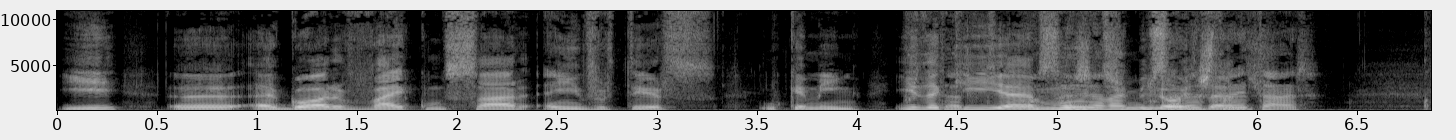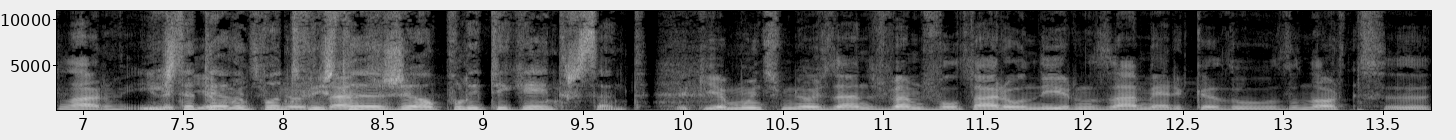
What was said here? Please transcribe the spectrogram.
e uh, agora vai começar a inverter-se o caminho. E daqui Portanto, a muitos milhões de anos. Claro. E Isto até do ponto de vista de anos, geopolítico é interessante. Daqui a muitos milhões de anos vamos voltar a unir-nos à América do, do Norte. Uh,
